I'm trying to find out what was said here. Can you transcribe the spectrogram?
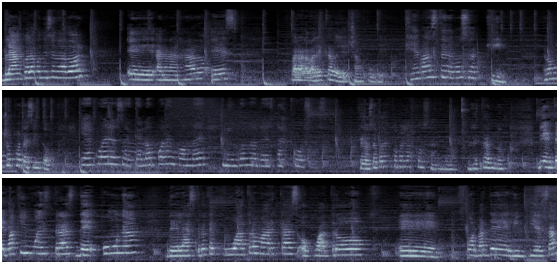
Blanco el acondicionador. eh, anaranjado es para lavar el cabello, el champú. ¿Qué más tenemos aquí? Tengo muchos potecitos. Y acuérdense que no pueden comer ninguna de estas cosas. ¿Que no se pueden comer las cosas? No, estas no. Bien, tengo aquí muestras de una de las, creo que cuatro marcas o cuatro eh, formas de limpieza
